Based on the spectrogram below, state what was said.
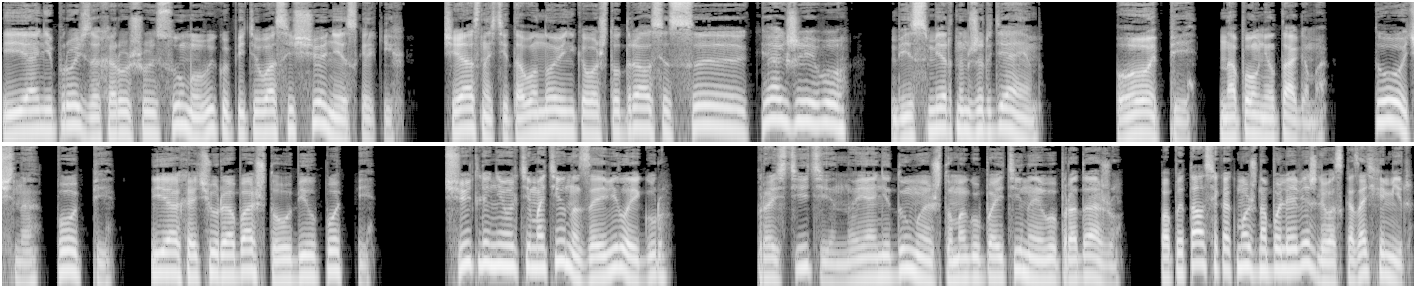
И я не прочь за хорошую сумму выкупить у вас еще нескольких. В частности, того новенького, что дрался с... как же его? Бессмертным жердяем. «Поппи», — напомнил Тагома. «Точно, Поппи. Я хочу раба, что убил Поппи». Чуть ли не ультимативно заявила Игур. «Простите, но я не думаю, что могу пойти на его продажу», попытался как можно более вежливо сказать Хемир.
